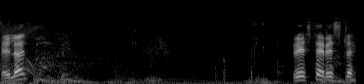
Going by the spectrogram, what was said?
Helal. Reste reste.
